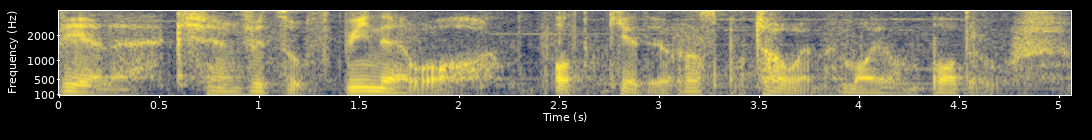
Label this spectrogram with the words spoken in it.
Wiele księżyców minęło, od kiedy rozpocząłem moją podróż.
